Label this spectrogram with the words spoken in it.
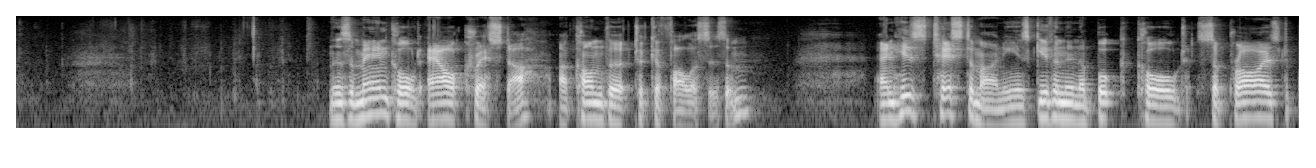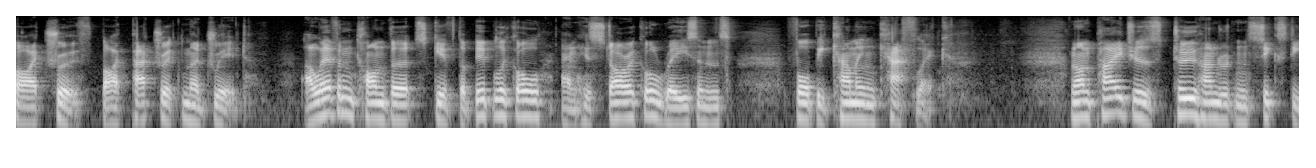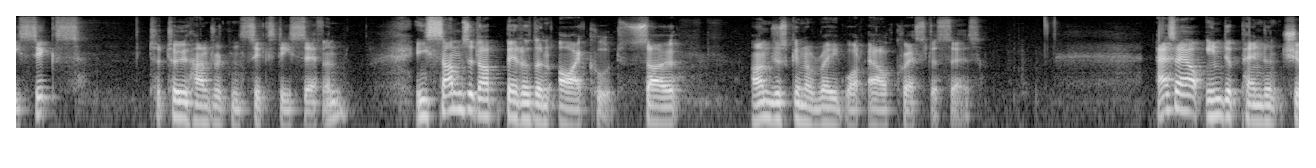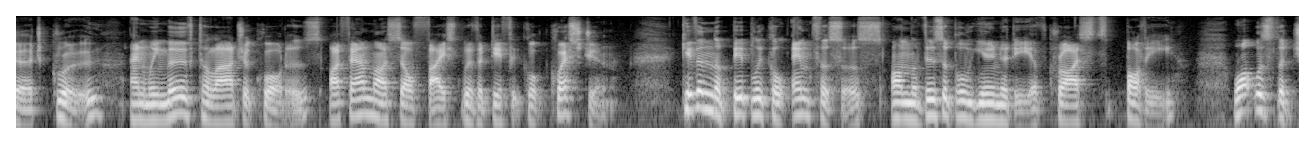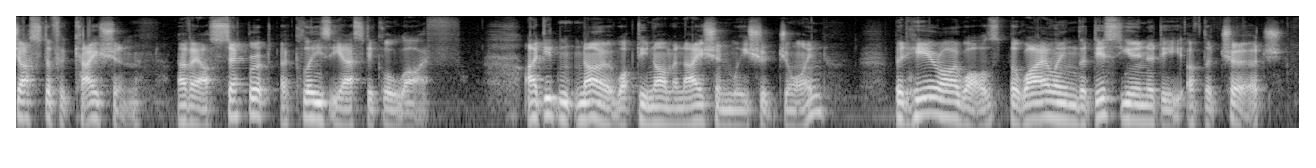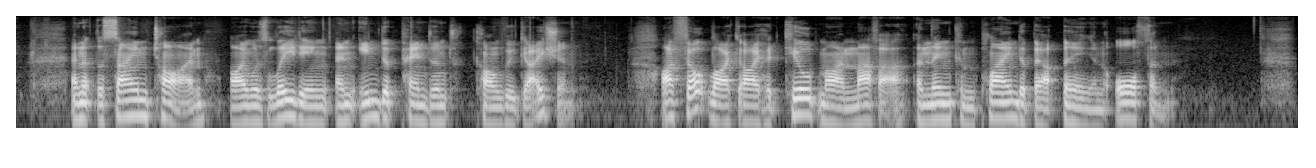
There's a man called Al Kresta, a convert to Catholicism, and his testimony is given in a book called Surprised by Truth by Patrick Madrid. Eleven converts give the biblical and historical reasons for becoming Catholic. And on pages 266 to 267, he sums it up better than I could. So I'm just going to read what Al Kresta says. As our independent church grew and we moved to larger quarters, I found myself faced with a difficult question. Given the biblical emphasis on the visible unity of Christ's body, what was the justification of our separate ecclesiastical life. I didn't know what denomination we should join, but here I was bewailing the disunity of the church, and at the same time I was leading an independent congregation. I felt like I had killed my mother and then complained about being an orphan.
